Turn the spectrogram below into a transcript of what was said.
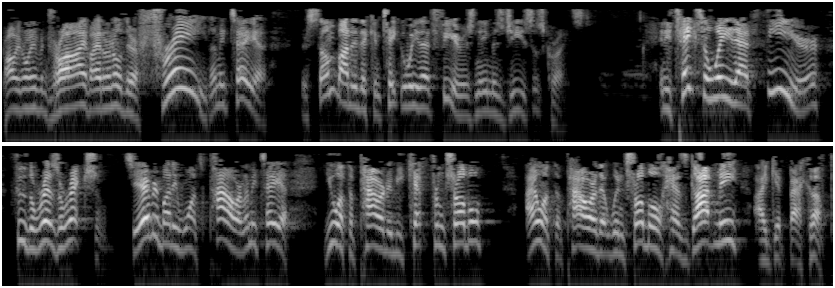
probably don't even drive. I don't know. They're afraid. Let me tell you, there's somebody that can take away that fear. His name is Jesus Christ. And He takes away that fear through the resurrection. See, everybody wants power. Let me tell you, you want the power to be kept from trouble. I want the power that when trouble has got me, I get back up.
